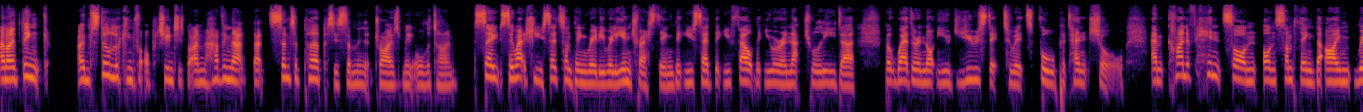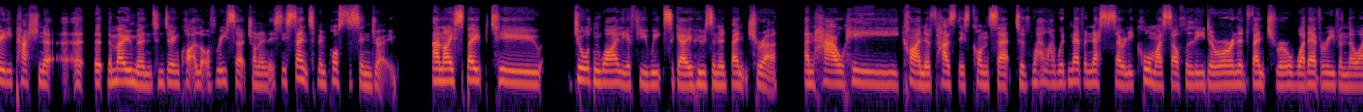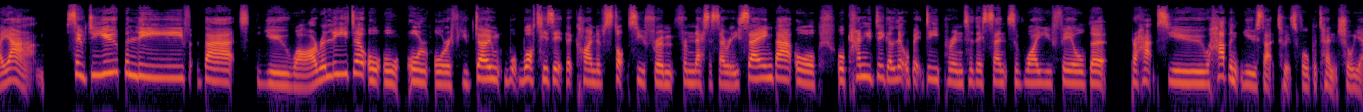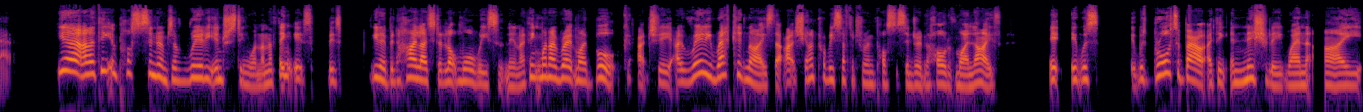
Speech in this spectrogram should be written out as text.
And I think I'm still looking for opportunities, but I'm having that that sense of purpose is something that drives me all the time. So, so actually, you said something really, really interesting. That you said that you felt that you were a natural leader, but whether or not you'd used it to its full potential, um, kind of hints on on something that I'm really passionate at, at the moment and doing quite a lot of research on, and it's this sense of imposter syndrome. And I spoke to Jordan Wylie a few weeks ago, who's an adventurer, and how he kind of has this concept of, well, I would never necessarily call myself a leader or an adventurer or whatever, even though I am. So do you believe that you are a leader or, or, or, or if you don't, what is it that kind of stops you from, from necessarily saying that? Or, or can you dig a little bit deeper into this sense of why you feel that perhaps you haven't used that to its full potential yet? Yeah, and I think imposter syndrome is a really interesting one, and I think it's it's you know been highlighted a lot more recently. And I think when I wrote my book, actually, I really recognised that actually I probably suffered from imposter syndrome the whole of my life. It it was it was brought about, I think, initially when I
